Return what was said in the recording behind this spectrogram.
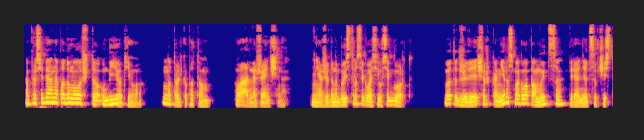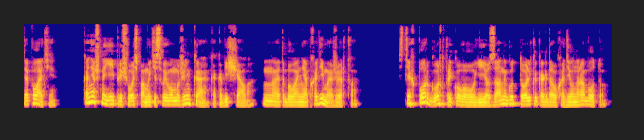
А про себя она подумала, что убьет его, но только потом. «Ладно, женщина». Неожиданно быстро согласился Горд. В этот же вечер Камира смогла помыться, переодеться в чистое платье. Конечно, ей пришлось помыть и своего муженька, как обещала, но это была необходимая жертва. С тех пор Горд приковывал ее за ногу только когда уходил на работу,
